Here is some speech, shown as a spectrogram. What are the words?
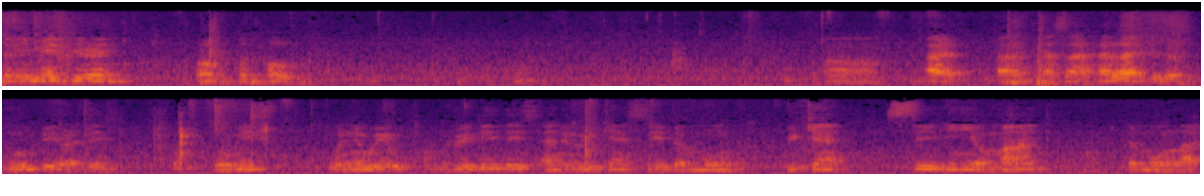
the imagery of the poem. Uh, I, I, as I highlighted the movie like this, when we, when we read this and we can see the moon, we can see in your mind the moonlight.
